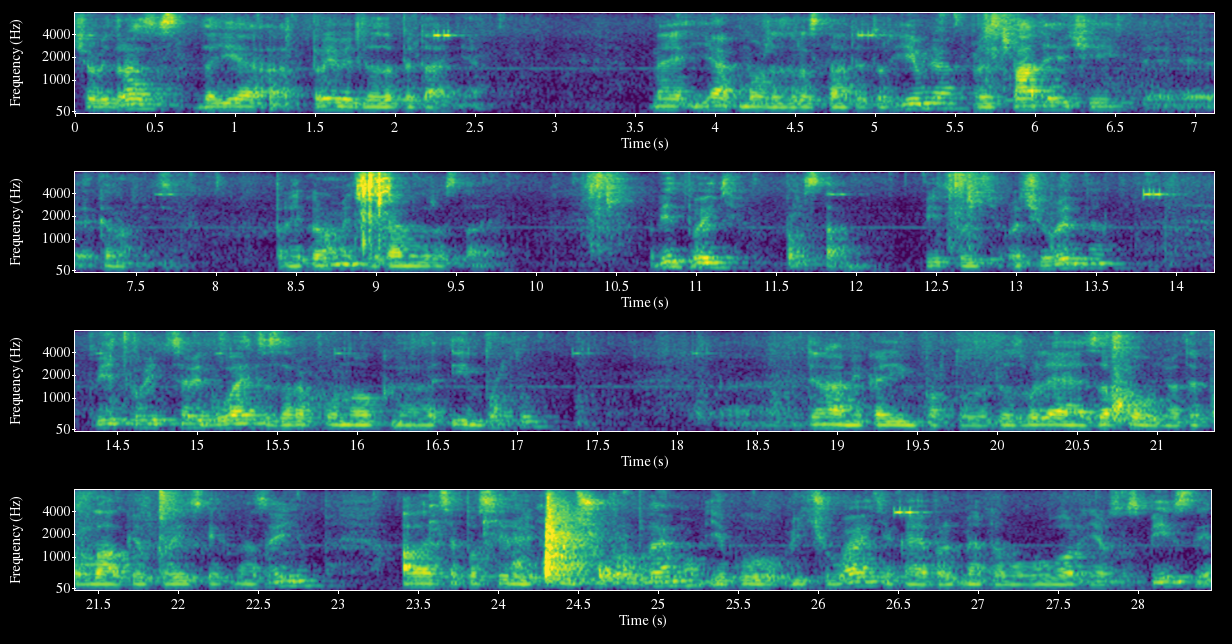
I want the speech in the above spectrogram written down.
що відразу дає привід для запитання. Як може зростати торгівля при падаючій е, економіці, при економіці, яка не зростає. Відповідь проста, відповідь очевидна. Відповідь це відбувається за рахунок е, імпорту. Е, Динаміка імпорту дозволяє заповнювати прилавки українських магазинів, але це посилює іншу проблему, яку відчувають, яка є предметом обговорення в суспільстві,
